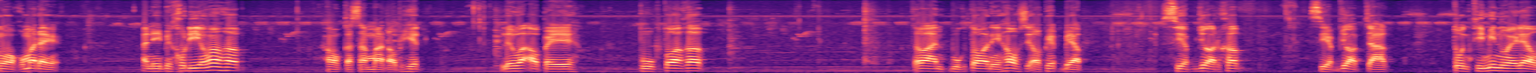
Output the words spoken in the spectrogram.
งอกออกมาได้ อันนี้เป็นข้อดีของเราครับเฮาก็สามารถเอาไปเฮ็ดหรือว่าเอาไปปลูกต่อครับ แต่ว่านปลูกต่อนี่เฮาสิเอาเพชรแบบ เสียบยอดครับ เสียบยอดจากต้นที่มีหน่วยแล้ว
